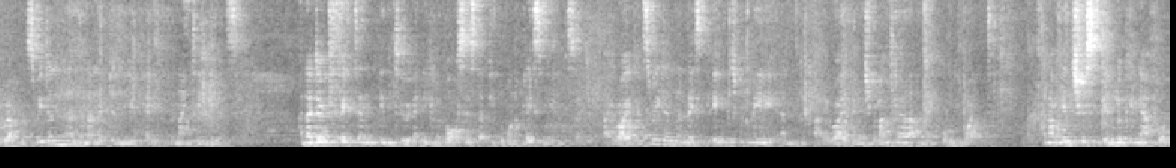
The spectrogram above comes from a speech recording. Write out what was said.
grew up in Sweden, and then I lived in the UK for 19 years. And I don't fit in, into any kind of boxes that people want to place me in. So I arrive in Sweden and they speak English with me, and I arrive in Sri Lanka and they call me white. And I'm interested in looking at what,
